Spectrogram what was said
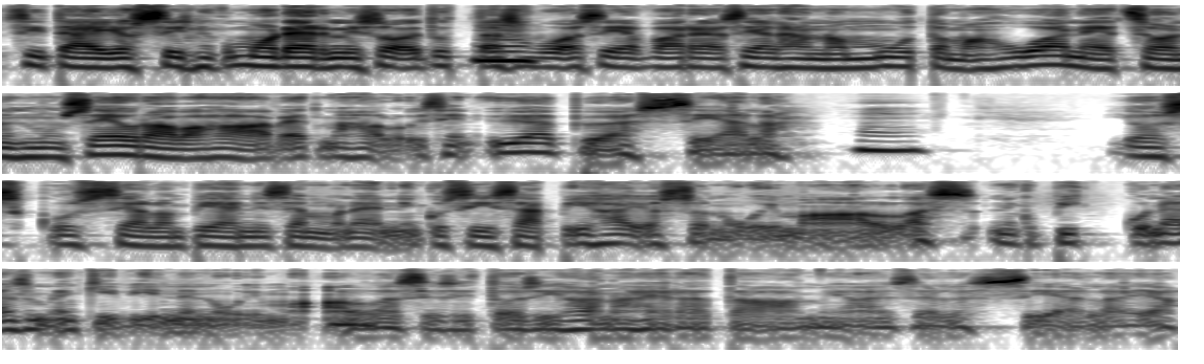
sitä ei ole siis niin modernisoitu tässä mm. vuosien varrella. Siellähän on muutama huone, että se on mun seuraava haave, että mä haluaisin yöpyä siellä. Mm. Joskus siellä on pieni semmoinen niin sisäpiha, jossa on uima-allas, niin kuin pikkuinen semmoinen kivinen uima-allas. Ja sitten olisi ihana herätä aamiaiselle siellä. Ja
